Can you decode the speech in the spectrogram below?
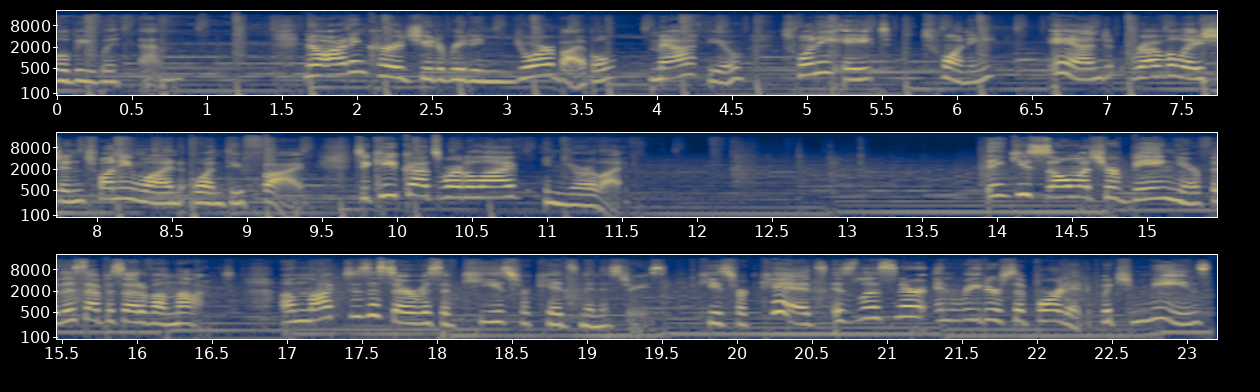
will be with them. Now, I'd encourage you to read in your Bible Matthew 28 20 and Revelation 21 1 through 5 to keep God's Word alive in your life. Thank you so much for being here for this episode of Unlocked. Unlocked is a service of Keys for Kids Ministries. Keys for Kids is listener and reader supported, which means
